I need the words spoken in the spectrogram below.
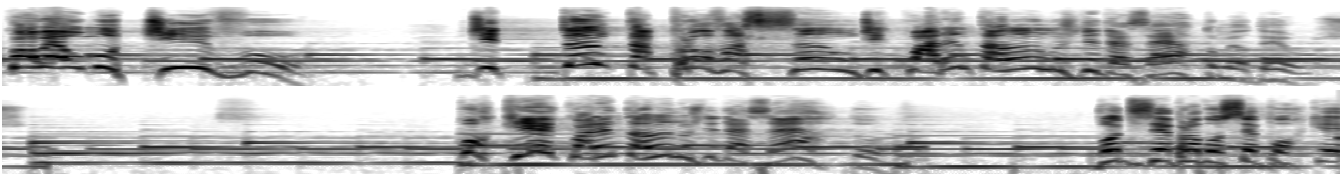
Qual é o motivo de tanta provação de 40 anos de deserto, meu Deus? Por que 40 anos de deserto? Vou dizer para você por quê.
